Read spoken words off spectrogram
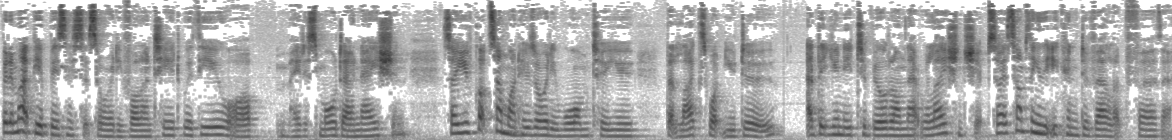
But it might be a business that's already volunteered with you or made a small donation. So you've got someone who's already warm to you that likes what you do that you need to build on that relationship. So it's something that you can develop further.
